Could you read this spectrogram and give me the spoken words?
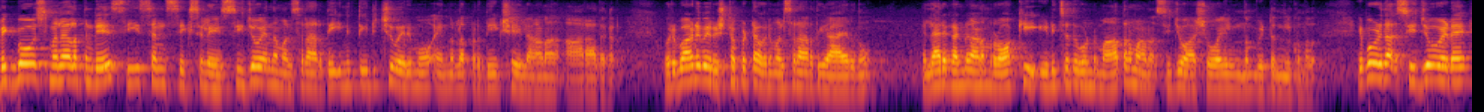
ബിഗ് ബോസ് മലയാളത്തിന്റെ സീസൺ സിക്സിലെ സിജോ എന്ന മത്സരാർത്ഥി ഇനി തിരിച്ചു വരുമോ എന്നുള്ള പ്രതീക്ഷയിലാണ് ആരാധകർ. ഒരുപാട് പേർ ഇഷ്ടപ്പെട്ട ഒരു മത്സരാർത്ഥിയായിരുന്നു എല്ലാവരും കണ്ടു കാണും റോക്കി ഇടിച്ചത് കൊണ്ട് മാത്രമാണ് സിജു ആ ഷോയിൽ നിന്നും വിട്ടു നിൽക്കുന്നത്. ഇപ്പോഴിതാ സിജോയുടെ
